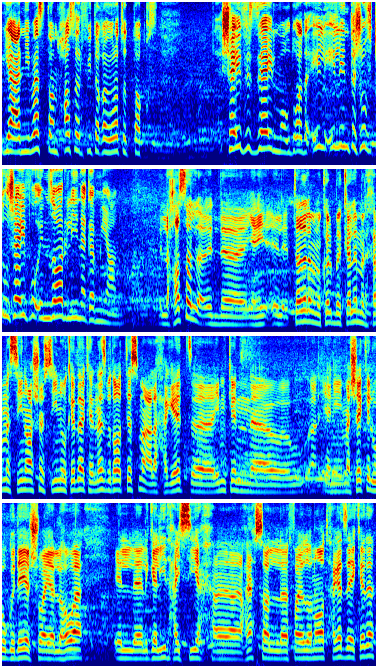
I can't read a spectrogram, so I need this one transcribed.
يعني بس تنحصر في تغيرات الطقس. شايف إزاي الموضوع ده؟ إيه إيه اللي أنت شفته وشايفه إنذار لينا جميعا؟ اللي حصل إن يعني ابتدى لما كنا بنتكلم من خمس سنين 10 سنين وكده كان الناس بتقعد تسمع على حاجات آه، يمكن آه، يعني مشاكل وجودية شوية اللي هو ال- الجليد هيسيح آه، هيحصل فيضانات حاجات زي كده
